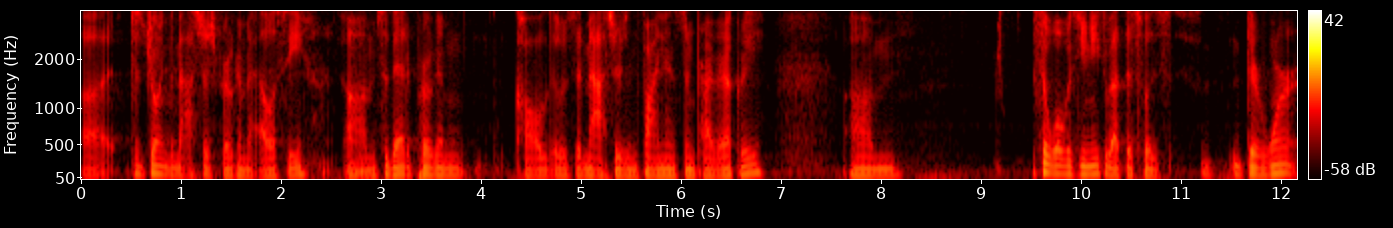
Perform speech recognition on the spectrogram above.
uh, to join the master's program at LSE. Um, so they had a program called it was a master's in finance and private equity. Um, so what was unique about this was there weren't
